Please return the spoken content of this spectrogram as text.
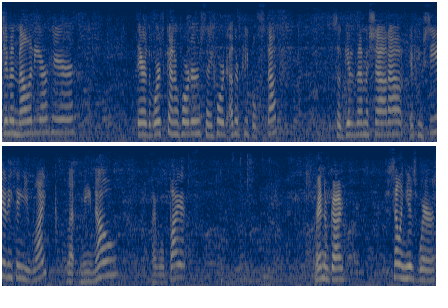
Jim and Melody are here. They're the worst kind of hoarders. They hoard other people's stuff. So give them a shout out. If you see anything you like, let me know. I will buy it. Random guy selling his wares.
